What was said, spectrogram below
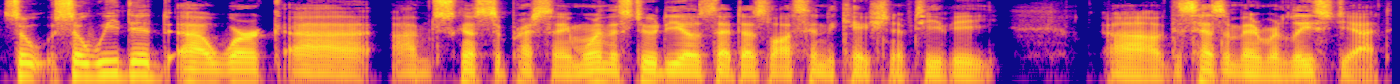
So so we did uh, work. Uh, I'm just going to suppress the name. One of the studios that does of syndication of TV. Uh, this hasn't been released yet,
